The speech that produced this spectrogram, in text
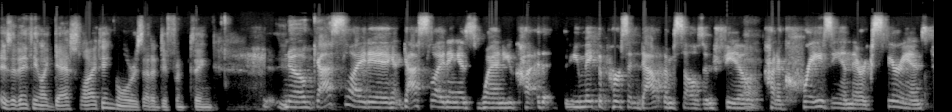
is it anything like gaslighting, or is that a different thing? No, gaslighting. Gaslighting is when you you make the person doubt themselves and feel oh. kind of crazy in their experience.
